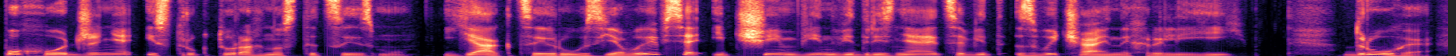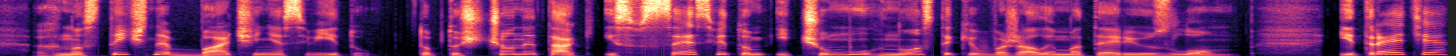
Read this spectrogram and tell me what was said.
походження і структура гностицизму. Як цей рух з'явився і чим він відрізняється від звичайних релігій. Друге гностичне бачення світу. Тобто, що не так із Всесвітом і чому гностики вважали матерію злом. І третє,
